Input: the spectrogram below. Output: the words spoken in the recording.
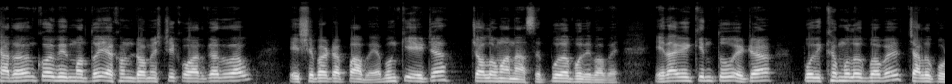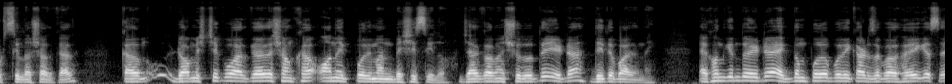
সাধারণ কর্মীর মতোই এখন ডোমেস্টিক ওয়ার্কাররাও এই সেবাটা পাবে এবং কি এটা চলমান আছে পুরোপুরিভাবে। এর আগে কিন্তু এটা পরীক্ষামূলকভাবে চালু করছিল সরকার, কারণ ডোমেস্টিক ওয়ার্কারের সংখ্যা অনেক পরিমাণ বেশি ছিল, যার কারণে শুরুতে এটা দিতে পারে নাই। এখন কিন্তু এটা একদম পুরোপুরি কার্যকর হয়ে গেছে।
